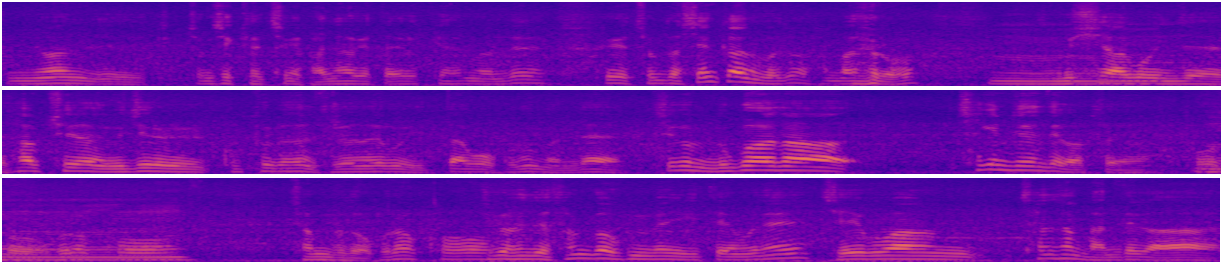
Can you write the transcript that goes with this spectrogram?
중요한 이 정책 결정에 반영하겠다 이렇게 한 건데 그게 전부 다 쌩까는 거죠 한마디로 음. 무시하고 이제 사업 추진의 의지를 국토부에서는 드러내고 있다고 보는 건데 지금 누구 하나 책임지는 데가 없어요 도도 음. 그렇고 정부도 그렇고 지금 현재 선거 국면이기 때문에 제1공항 찬성 반대가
